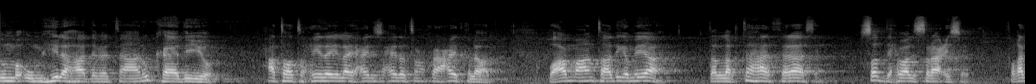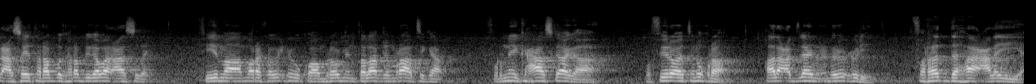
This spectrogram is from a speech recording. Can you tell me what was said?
uma umhilahaa dabeetna aan u kaadiyo xataa taxiyada ilaa yaxaydi saxiidatan uxraa xaydka labaad wa amaa anta adiga miyaa dallaqtahaa halaaan saddex baad israacisay faqad casayta rabbika rabbigaa baad caasiday fii maa amaraka wixii uu ku amro min talaaqi imra'atika furniinka xaaskaaga wa fii riwaayatin ukhraa qaala cabdillahi bn cumar wuxuu yihi faraddahaa calaya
